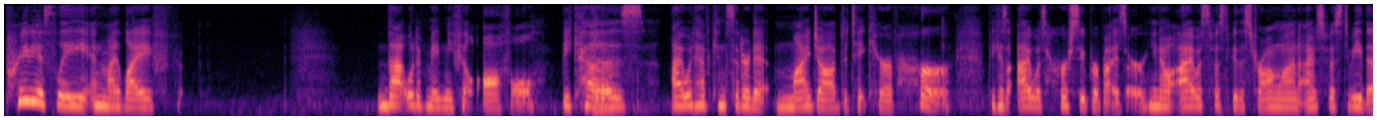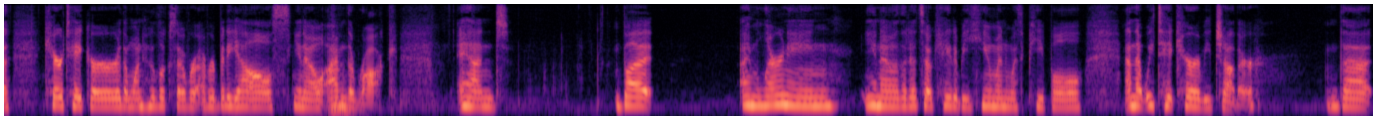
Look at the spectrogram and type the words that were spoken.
previously in my life, that would have made me feel awful because I would have considered it my job to take care of her because I was her supervisor. You know, I was supposed to be the strong one. I'm supposed to be the caretaker, the one who looks over everybody else. You know, I'm the rock. And, but I'm learning, you know, that it's okay to be human with people and that we take care of each other. That,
